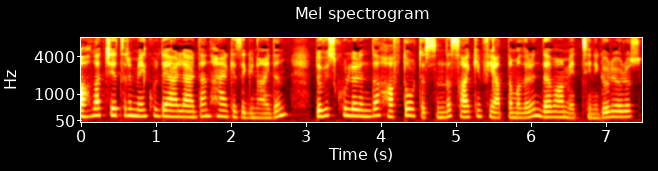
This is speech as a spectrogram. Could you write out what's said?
Ahlatçı Yatırım Menkul Değerler'den herkese günaydın. Döviz kurlarında hafta ortasında sakin fiyatlamaların devam ettiğini görüyoruz.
